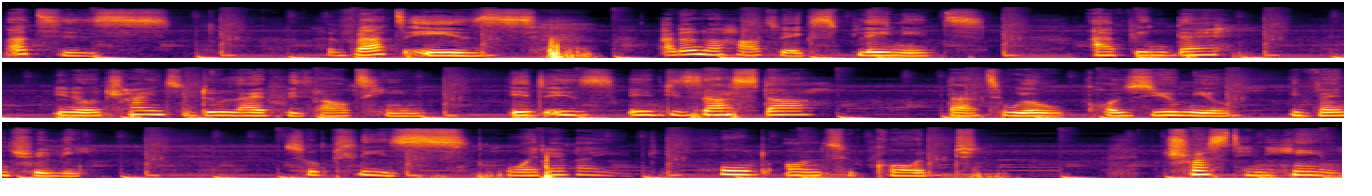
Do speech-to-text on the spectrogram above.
that is, that is, I don't know how to explain it. I've been there, you know, trying to do life without Him. It is a disaster that will consume you eventually. So please, whatever you do, hold on to God. Trust in Him,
